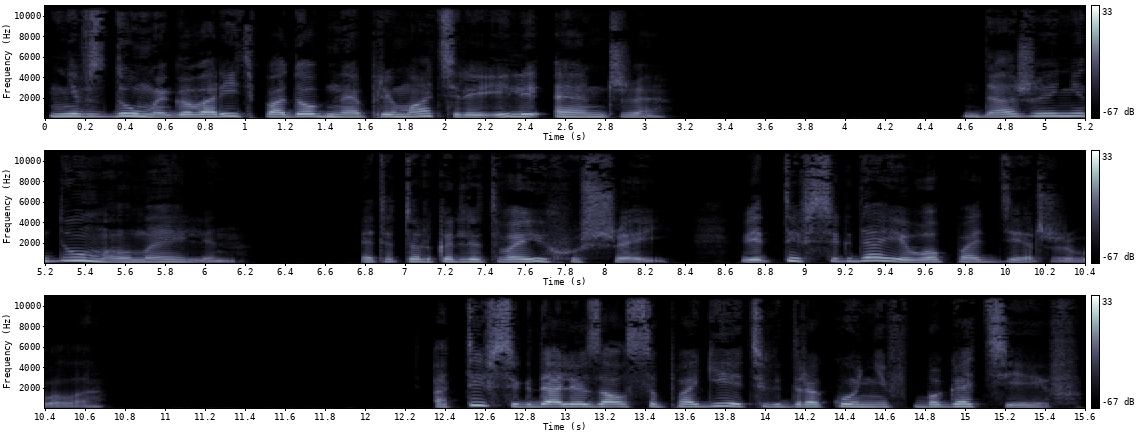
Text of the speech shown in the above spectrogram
Не вздумай говорить подобное при матери или Энджи. Даже и не думал, Мейлин. Это только для твоих ушей, ведь ты всегда его поддерживала. А ты всегда лизал сапоги этих драконьев-богатеев.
